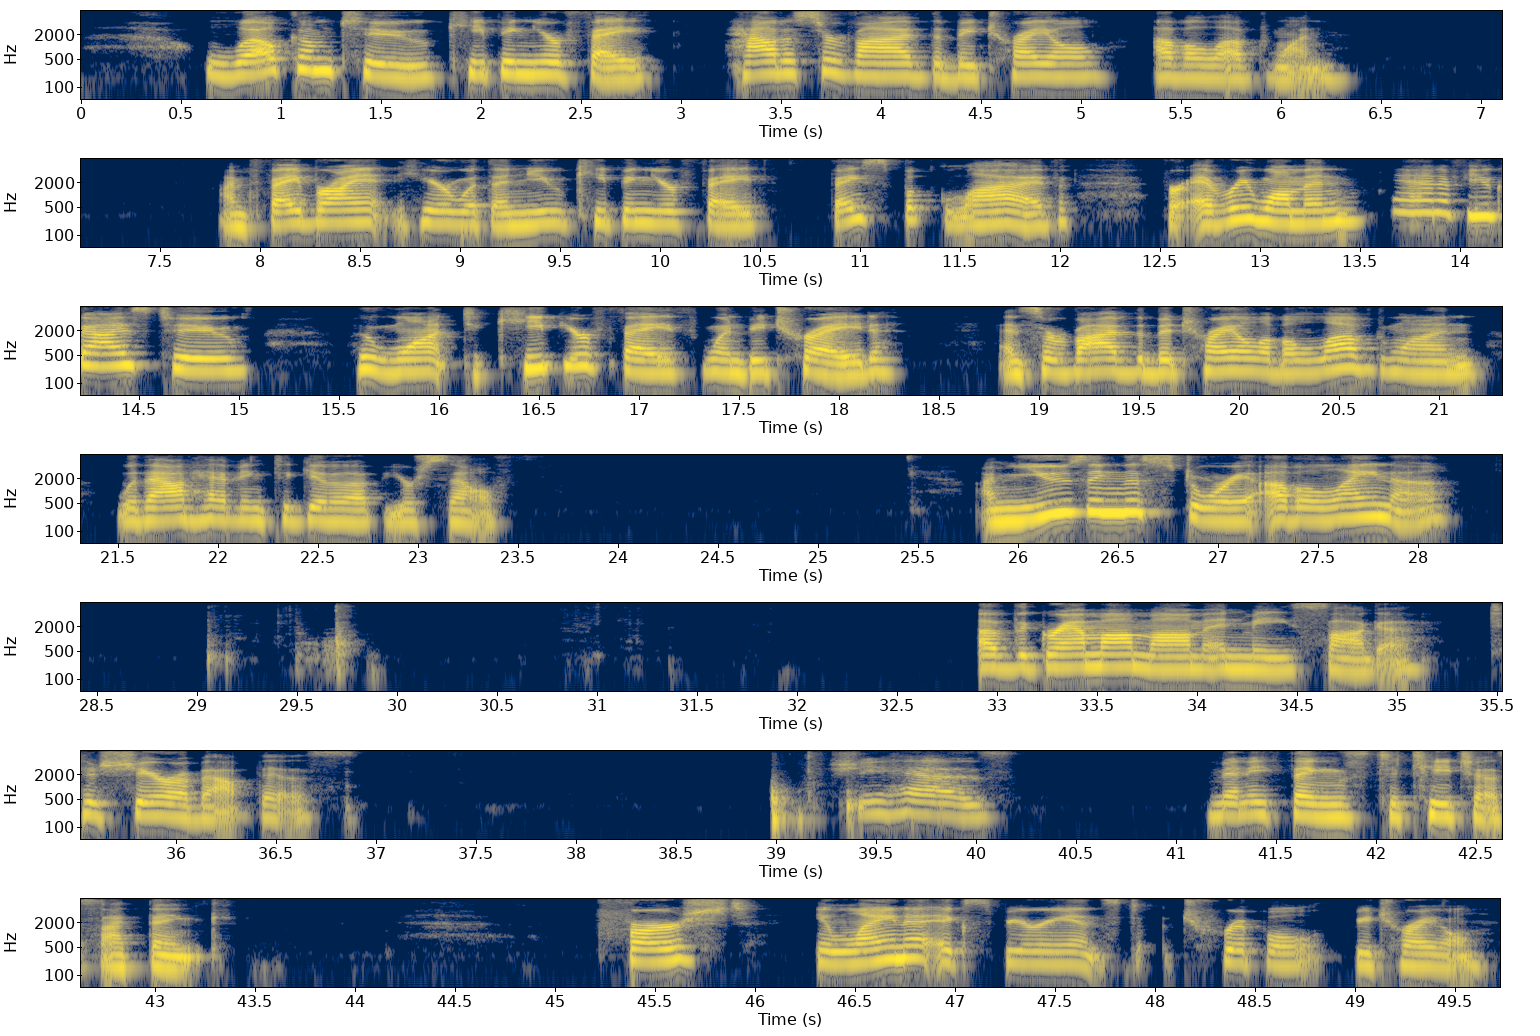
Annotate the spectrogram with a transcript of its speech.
Welcome to Keeping Your Faith How to Survive the Betrayal of a Loved One. I'm Faye Bryant here with a new Keeping Your Faith Facebook Live for every woman and a few guys too who want to keep your faith when betrayed and survive the betrayal of a loved one without having to give up yourself. I'm using the story of Elaina of the Grandma, Mom, and Me saga to share about this. She has many things to teach us, I think. First, Elaina experienced triple betrayal.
